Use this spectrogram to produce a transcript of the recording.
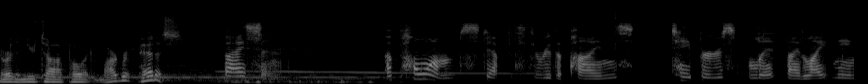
Northern Utah poet Margaret Pettis. Bison. A poem stepped through the pines, tapers lit by lightning,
